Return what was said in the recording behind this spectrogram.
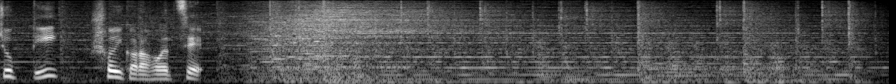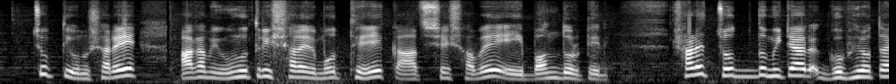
চুক্তি সই করা হয়েছে। চুক্তি অনুসারে আগামী উনত্রিশ সালের মধ্যে কাজ শেষ হবে এই বন্দরটির। সাড়ে চোদ্দ মিটার গভীরতা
